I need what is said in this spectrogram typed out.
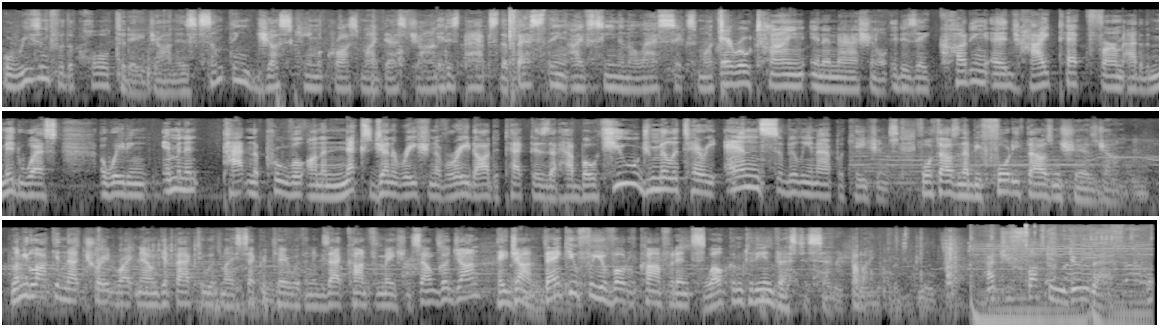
Well, reason for the call today, John, is something just came across my desk, John. It is perhaps the best thing I've seen in the last six months. Aerotyne International. It is a cutting-edge, high-tech firm out of the Midwest awaiting imminent patent approval on a next generation of radar detectors that have both huge military and civilian applications. 4,000, that'd be 40,000 shares, John. Let me lock in that trade right now and get back to you with my secretary with an exact confirmation. Sound good, John? Hey, John, thank you for your vote of confidence. Welcome to the Investors Center. Bye-bye. How'd you fucking do that?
